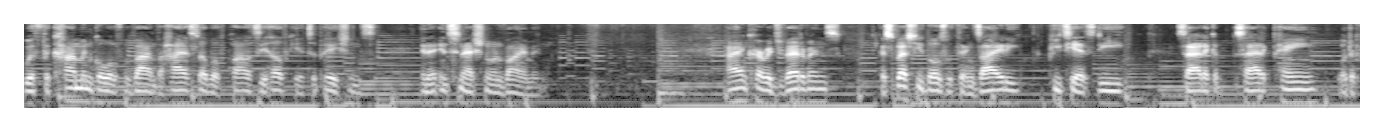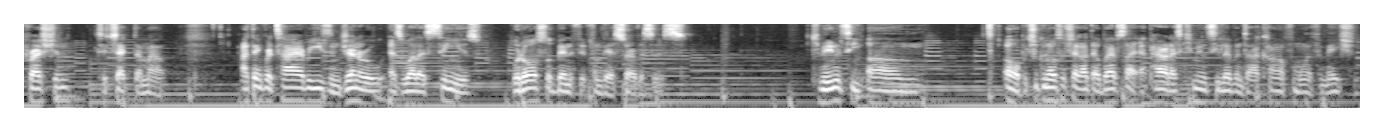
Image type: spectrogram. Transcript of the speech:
with the common goal of providing the highest level of quality healthcare to patients in an international environment. I encourage veterans, especially those with anxiety, PTSD, sciatic, sciatic pain, or depression, to check them out. I think retirees in general, as well as seniors, would also benefit from their services. Community, um, oh, but you can also check out their website at paradisecommunityliving.com for more information.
